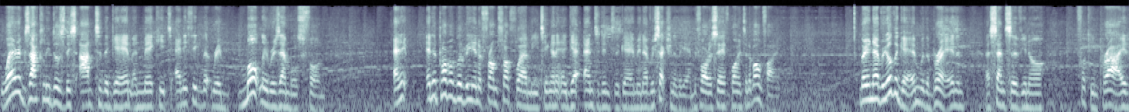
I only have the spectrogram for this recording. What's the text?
where exactly does this add to the game and make it anything that remotely resembles fun? And it, it'd probably be in a From Software meeting and it'd get entered into the game in every section of the game before a save point and a bonfire. But in every other game with a brain and a sense of, you know, fucking pride,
